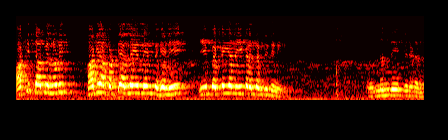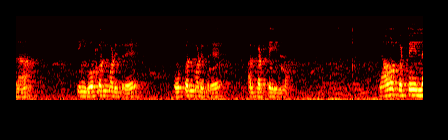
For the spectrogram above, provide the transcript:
ಹಾಕಿದ್ದಾದ್ಮೇಲೆ ನೋಡಿ, ಹಾಗೆ ಆ ಬಟ್ಟೆ ಅಲ್ಲೇ ಇರಲಿ ಅಂತ ಹೇಳಿ ಈ ಕೈಯನ್ನು ಈ ಕಡೆ ತೆಗೆದಿದ್ದೀನಿ. ಒಂದೊಂದೇ ಬೆರಳನ್ನು ಹಿಂಗೆ ಓಪನ್ ಮಾಡಿದರೆ ಓಪನ್ ಮಾಡಿದರೆ ಅಲ್ಲಿ ಬಟ್ಟೆ ಇಲ್ಲ. ಯಾವಾಗ ಬಟ್ಟೆ ಇಲ್ಲ?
